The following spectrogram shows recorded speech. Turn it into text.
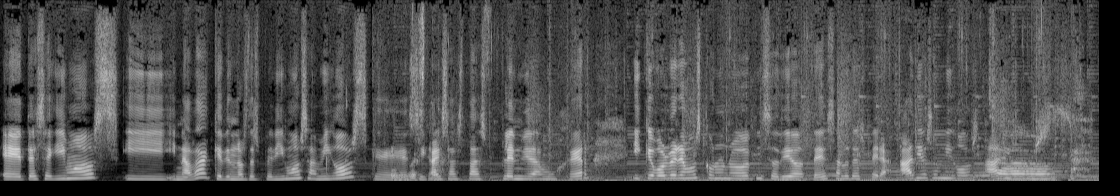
Eh, te seguimos y, nada, que nos despedimos, amigos, que sigáis a esta espléndida mujer y que volveremos con un nuevo episodio de Salud Espera. Adiós, amigos. Adiós.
